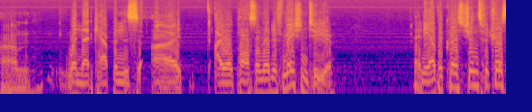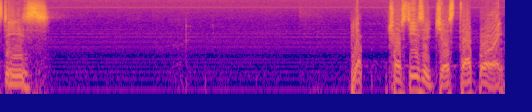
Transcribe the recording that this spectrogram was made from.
Um, when that happens, uh, I will pass on that information to you. Any other questions for trustees? Yep, trustees are just that boring.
